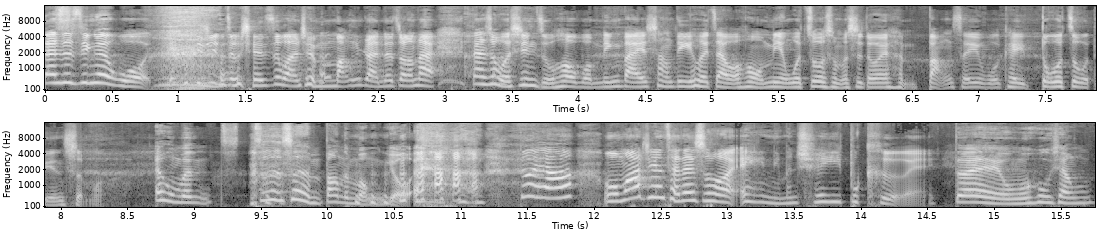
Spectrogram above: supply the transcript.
但是是因为我 信主前是完全茫然的状态，但是我信主后，我明白上帝会在我后面，我做什么事都会很棒，所以我可以多做点什么。哎、欸，我们真的是很棒的盟友 哎、欸！对啊，我妈今天才在说，哎、欸，你们缺一不可哎、欸。对，我们互相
